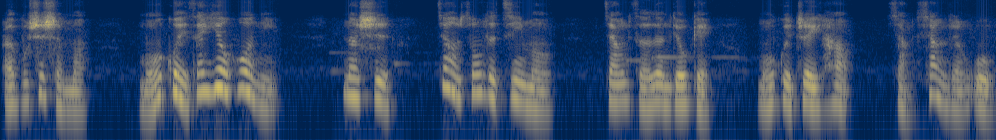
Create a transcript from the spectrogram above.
而不是什么魔鬼在诱惑你。那是教宗的计谋。将责任丢给魔鬼这一号想象人物，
